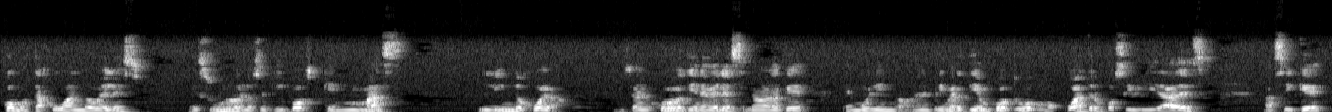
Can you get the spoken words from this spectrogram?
cómo está jugando Vélez. Es uno de los equipos que más lindo juega. O sea, el juego que tiene Vélez, la verdad que es muy lindo. En el primer tiempo tuvo como cuatro posibilidades, así que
